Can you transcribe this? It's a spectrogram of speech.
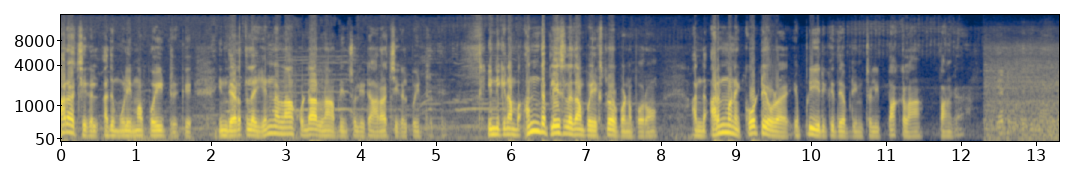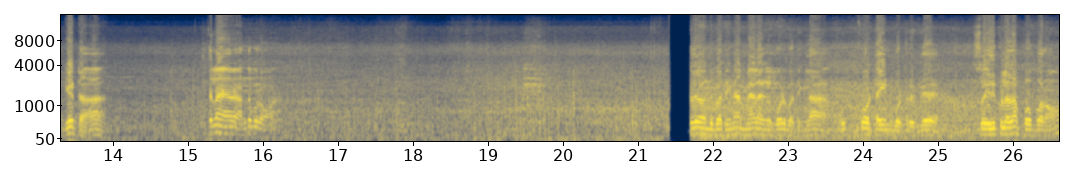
ஆராய்ச்சிகள் அது மூலியமாக போயிட்டுருக்கு. இந்த இடத்துல என்னெல்லாம் கொண்டாடலாம் அப்படின்னு சொல்லிட்டு ஆராய்ச்சிகள் போயிட்டுருக்கு. இன்றைக்கி நம்ம அந்த பிளேஸில் தான் போய் எக்ஸ்ப்ளோர் பண்ண போகிறோம் அந்த அரண்மனை கோட்டையோட எப்படி இருக்குது அப்படின்னு சொல்லி பார்க்கலாம். வாங்க. கேட்டா? இதெல்லாம் யார்? அந்த புறமா இது வந்து பார்த்தீங்கன்னா மேலே அங்கே போர்டு பார்த்தீங்களா உட்கோட்டைன்னு போட்டிருக்கு. ஸோ இதுக்குள்ளே தான் போக போகிறோம்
